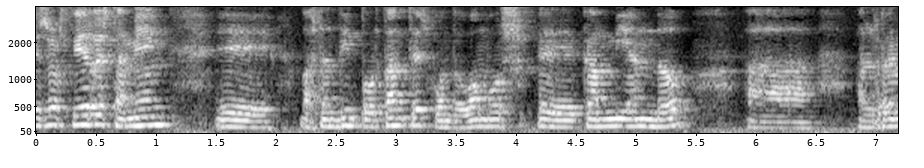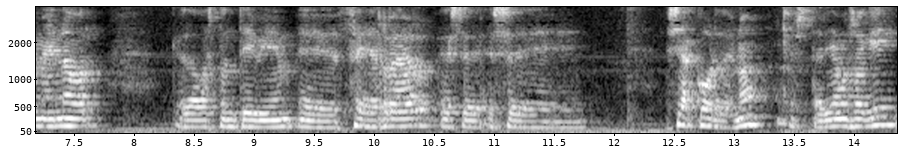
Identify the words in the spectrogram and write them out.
Esos cierres también eh, bastante importantes cuando vamos eh, cambiando a- al re menor. Queda bastante bien eh, cerrar ese, ese, ese acorde, ¿no? Estaríamos aquí.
